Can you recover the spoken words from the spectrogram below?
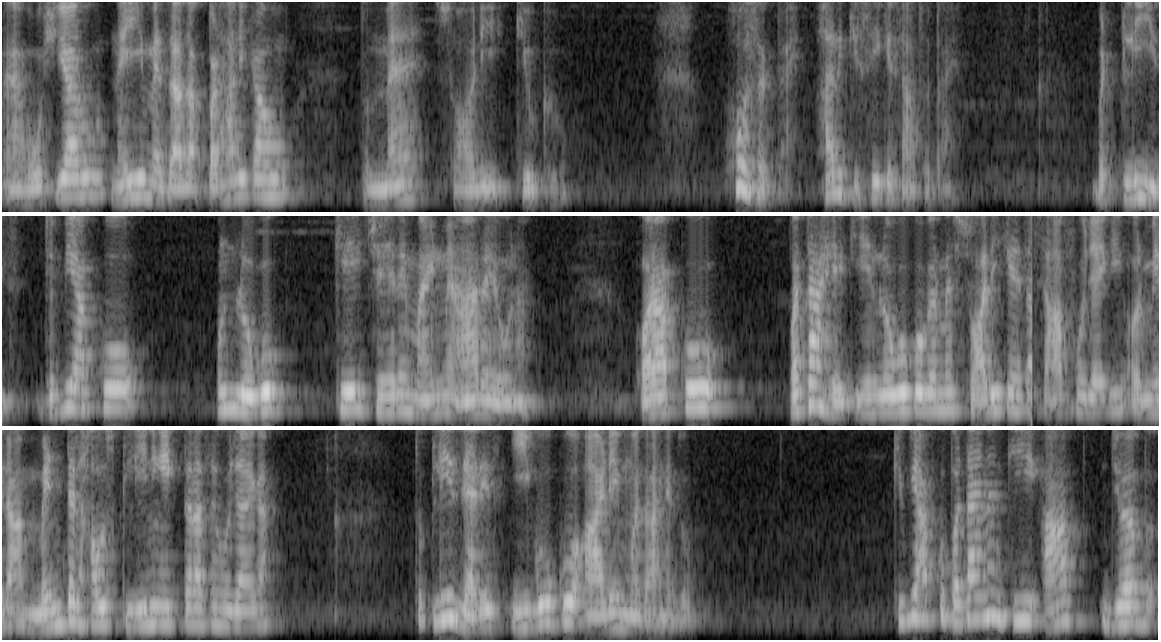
मैं होशियार हूँ नहीं मैं ज़्यादा पढ़ा लिखा हूँ तो मैं सॉरी क्यों कहूँ? हो सकता है। हर किसी के साथ होता है। बट प्लीज़ जब भी आपको उन लोगों के चेहरे माइंड में आ रहे हो ना, और आपको पता है कि इन लोगों को अगर मैं सॉरी कहता, साफ़ हो जाएगी और मेरा मेंटल हाउस क्लीनिंग एक तरह से हो जाएगा तो प्लीज़ यार, इस ईगो को आड़े मत आने दो। क्योंकि आपको पता है ना कि आप जब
